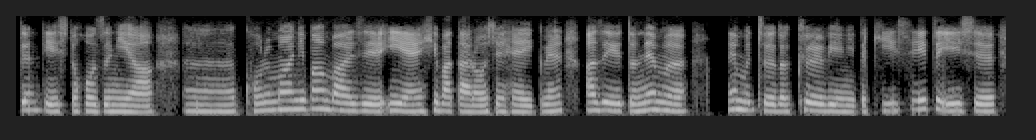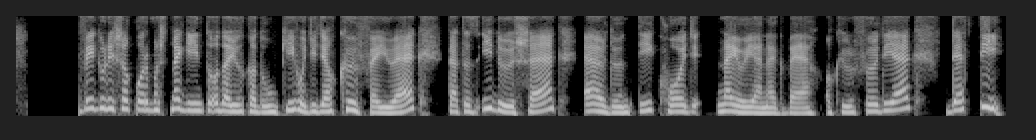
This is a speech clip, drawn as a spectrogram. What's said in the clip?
döntést hozni a kormányban, vagy ilyen hivatalos helyekben, azért nem, nem tudok körvényét készít, és Végül is akkor most megint oda lyukadunk ki, hogy ugye a kőfejűek, tehát az idősek eldöntik, hogy ne jöjjenek be a külföldiek, de ti,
